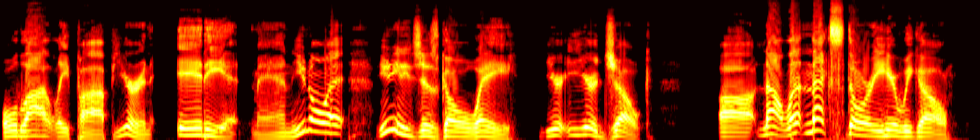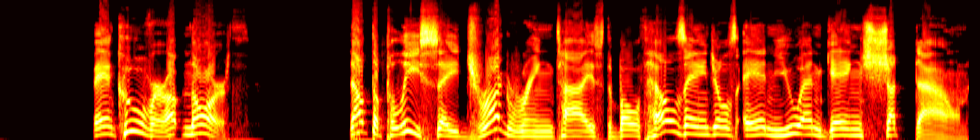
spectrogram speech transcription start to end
old lollipop, you're an idiot, man. You know what? You need to just go away. You're you're a joke. Uh, now, let, next story. Here we go. Vancouver up north. Delta police say drug ring ties to both Hells Angels and UN gang shut down.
